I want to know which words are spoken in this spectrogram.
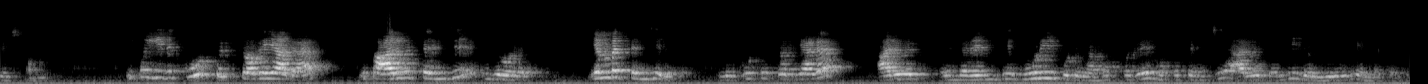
வச்சுக்கோங்க. இப்ப இது கூட்டு தொகையாக இப்ப அறுபத்தஞ்சு இது ஒரு எண்பத்தஞ்சு இருக்கு. இது கூட்டு தொகையாக அறுபத் இந்த ரெண்டு மூணையும் கூட்டுங்க. முப்பது முப்பத்தஞ்சு அறுபத்தஞ்சு இது ஒரு இருபது எண்பத்தஞ்சு.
